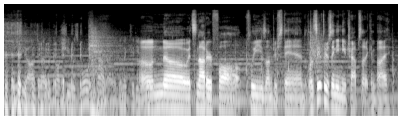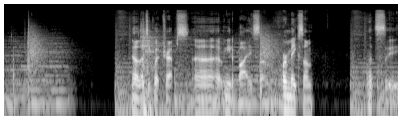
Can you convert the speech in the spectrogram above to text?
NTR'd her because she was more than a Oh no, it's not her fault. Please understand. Let's see if there's any new traps that I can buy. No, that's equip traps. Uh, we need to buy some or make some. Let's see.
